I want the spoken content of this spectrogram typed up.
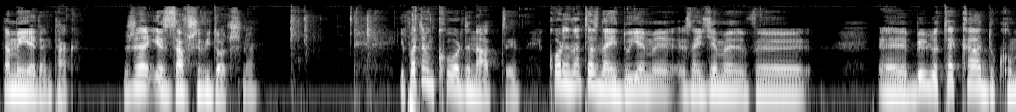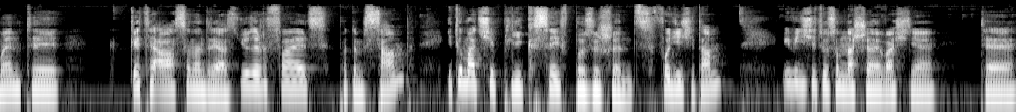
damy jeden, tak. Że jest zawsze widoczny. I potem koordynaty. Koordynata znajdujemy, znajdziemy w e, biblioteka, dokumenty, GTA San Andreas User Files, potem SAMP i tu macie plik Save Positions. Wchodzicie tam i widzicie, tu są nasze właśnie te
